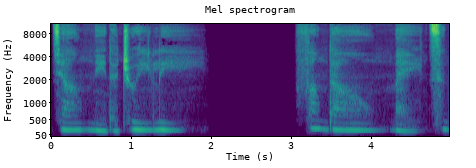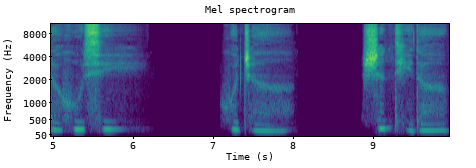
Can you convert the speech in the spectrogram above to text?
将你的注意力。放到每一次的呼吸，或者身体的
